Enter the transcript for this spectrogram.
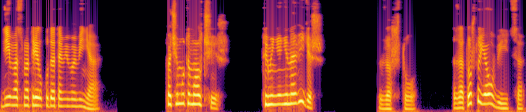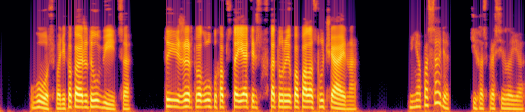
Дима смотрел куда-то мимо меня. Почему ты молчишь? Ты меня ненавидишь? За что? За то, что я убийца. Господи, какая же ты убийца! Ты жертва глупых обстоятельств, в которые попала случайно. Меня посадят? Тихо спросила я.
